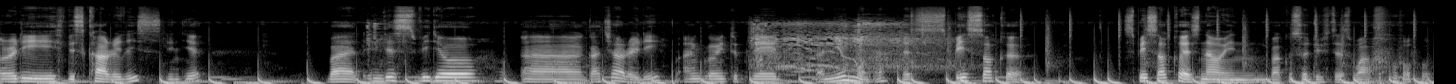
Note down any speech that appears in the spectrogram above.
already this car released in here. But in this video, uh, gacha already, I'm going to play a new mode, eh? that's Space Soccer. Space Soccer is now in Bakusou Drifters, wow.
